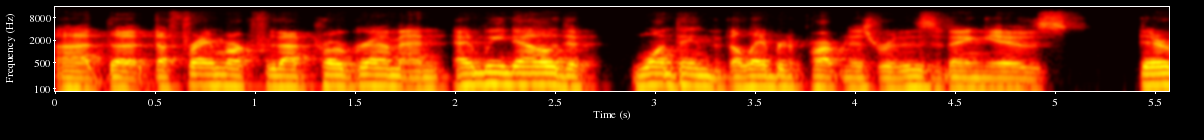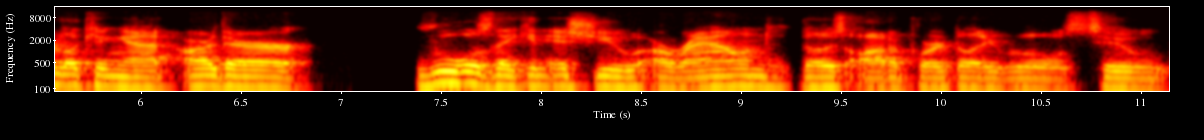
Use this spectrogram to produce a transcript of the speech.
uh, the the framework for that program, and and we know that one thing that the Labor Department is revisiting is they're looking at are there rules they can issue around those auto portability rules to,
